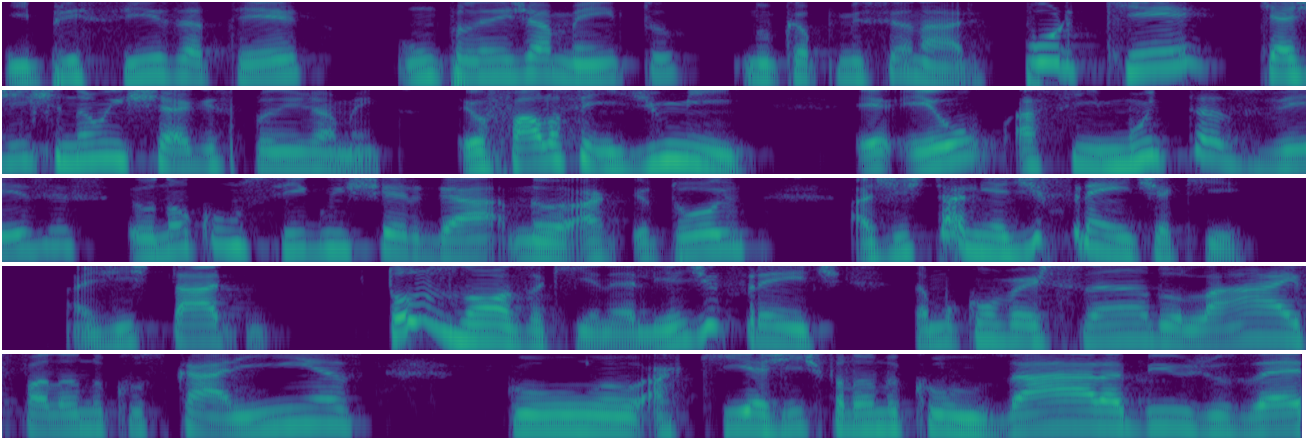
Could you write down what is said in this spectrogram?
e precisa ter um planejamento no campo missionário. Por que, que a gente não enxerga esse planejamento? Eu falo assim, de mim. Eu, assim, muitas vezes eu não consigo enxergar. Eu tô, a gente está linha de frente aqui. A gente está todos nós aqui, né? Linha de frente. Estamos conversando lá e falando com os carinhas, com aqui a gente falando com os árabes, o José,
